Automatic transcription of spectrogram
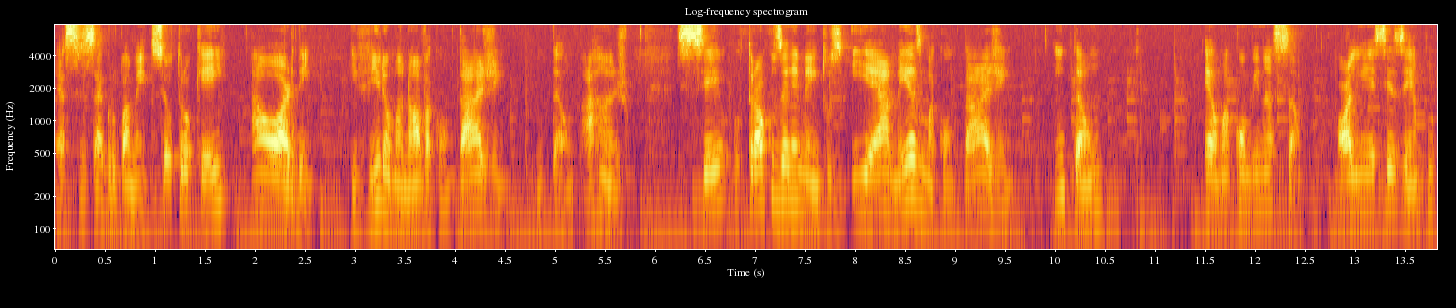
esses agrupamentos. Se eu troquei a ordem e vira uma nova contagem, então arranjo. Se eu troco os elementos e é a mesma contagem, então, é uma combinação. Olhem esse exemplo.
